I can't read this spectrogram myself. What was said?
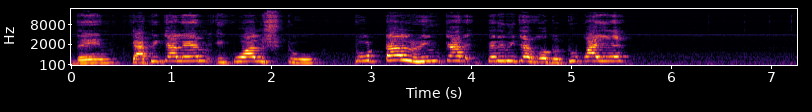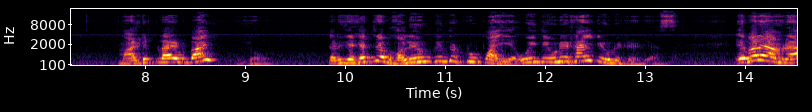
then capital M equals to total ringটার perimeter কত 2 pi a multiplied by rho is এক্ষেত্রে ভলিউম কিন্তু 2 pi a with unit height unit radius এবারে আমরা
